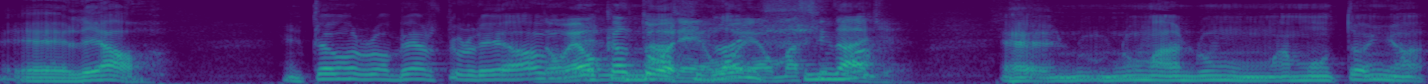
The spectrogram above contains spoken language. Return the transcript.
é, Leal. Então, o Roberto Leal. Não é o cantor, é, é uma cima, cidade. É, numa, numa montanha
